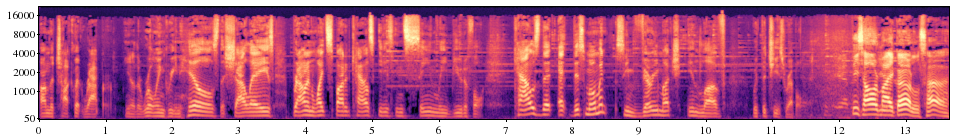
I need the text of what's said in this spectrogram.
on the chocolate wrapper. You know, the rolling green hills, the chalets, brown and white spotted cows. It is insanely beautiful. Cows that at this moment seem very much in love with the cheese rebel. These are my girls, huh?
